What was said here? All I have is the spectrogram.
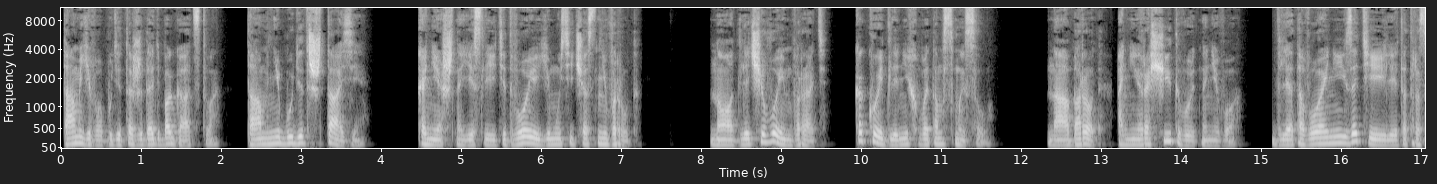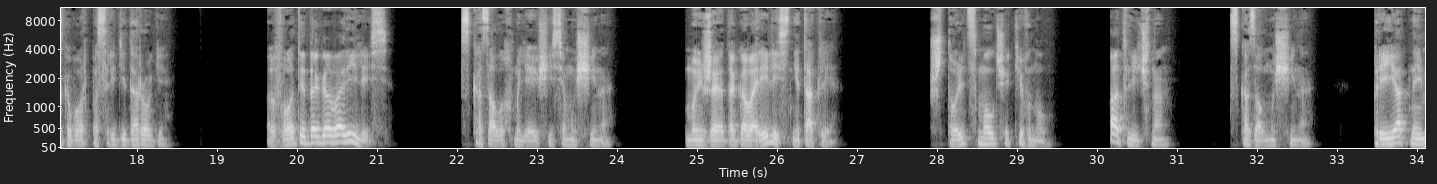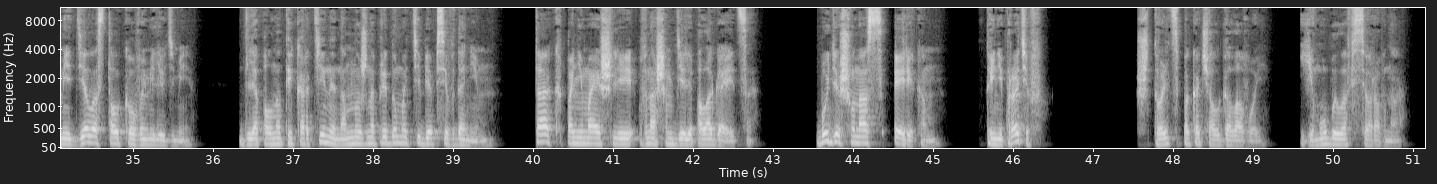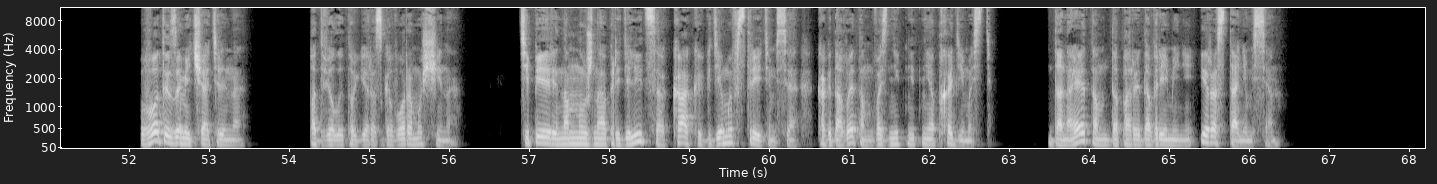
Там его будет ожидать богатство, там не будет штази. Конечно, если эти двое ему сейчас не врут. Но для чего им врать? Какой для них в этом смысл? Наоборот, они рассчитывают на него. Для того они и затеяли этот разговор посреди дороги. «Вот и договорились», — сказал ухмыляющийся мужчина. «Мы же договорились, не так ли?» Штольц молча кивнул. «Отлично сказал мужчина. «Приятно иметь дело с толковыми людьми. Для полноты картины нам нужно придумать тебе псевдоним. Так, понимаешь ли, в нашем деле полагается. Будешь у нас Эриком. Ты не против?» Штольц покачал головой. Ему было все равно. «Вот и замечательно!» – подвел итоги разговора мужчина. Теперь нам нужно определиться, как и где мы встретимся, когда в этом возникнет необходимость. Да на этом до поры до времени и расстанемся.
